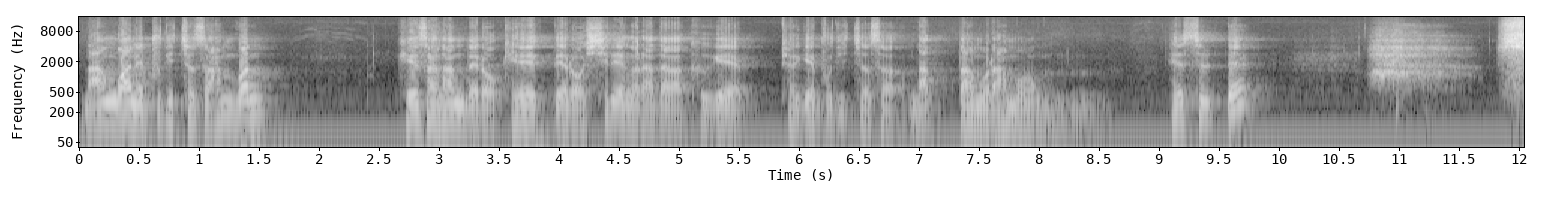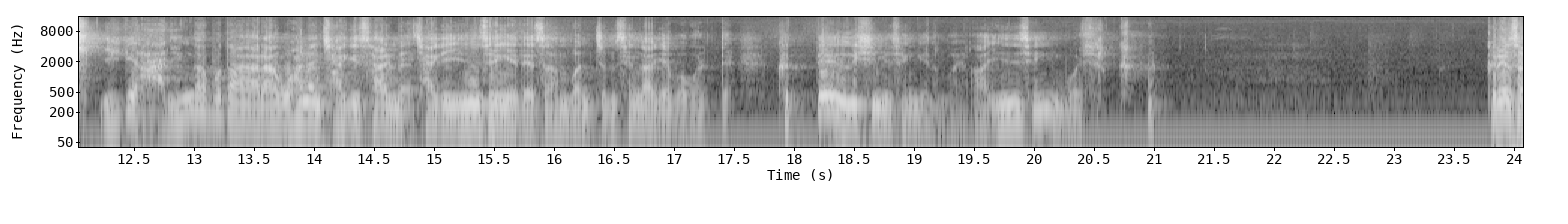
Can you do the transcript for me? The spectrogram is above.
난관에 부딪혀서 한번 계산한 대로 계획대로 실행을 하다가 그게 벽에 부딪혀서 낙담을 한번 했을 때 하, 이게 아닌가 보다라고 하는 자기 삶에 자기 인생에 대해서 한 번쯤 생각해 볼때 그때 의심이 생기는 거예요. 아 인생이 무엇일까? 그래서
